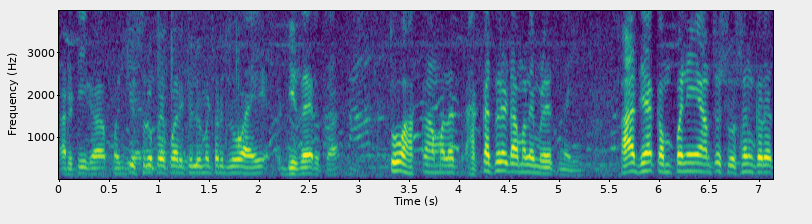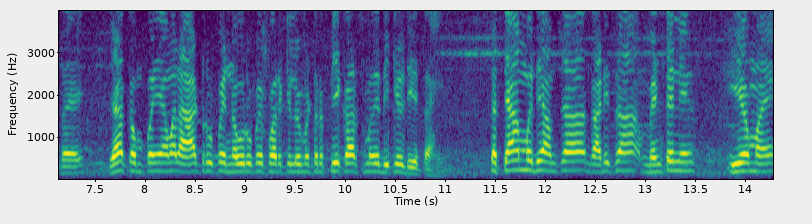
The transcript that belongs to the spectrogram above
अर्टिगा पंचवीस रुपये पर किलोमीटर जो आहे डिझायरचा तो हक्क आम्हाला हक्काचा रेट आम्हाला मिळत नाही. आज ह्या कंपनी आमचं शोषण करत आहे. या कंपनी आम्हाला आठ रुपये नऊ रुपये पर किलोमीटर पी कार्समध्ये देखील देत आहे. तर त्यामध्ये आमच्या गाडीचा मेंटेनन्स ई एम आय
